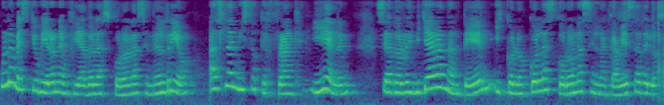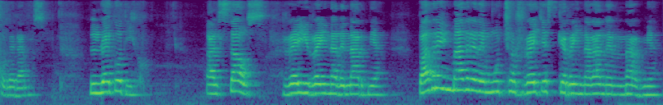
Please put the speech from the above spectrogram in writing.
Una vez que hubieron enfriado las coronas en el río, Aslan hizo que Frank y Ellen se adormillaran ante él y colocó las coronas en la cabeza de los soberanos. Luego dijo Alzaos, rey y reina de Narnia, padre y madre de muchos reyes que reinarán en Narnia,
